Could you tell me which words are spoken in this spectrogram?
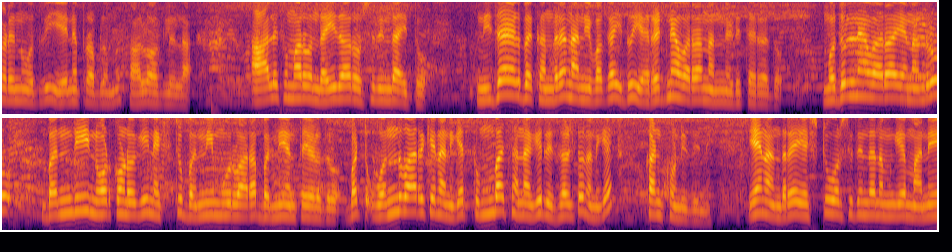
ಕಡೆನೂ ಹೋದ್ವಿ, ಏನೇ ಪ್ರಾಬ್ಲಮ್ಮು ಸಾಲ್ವ್ ಆಗಲಿಲ್ಲ. ಆಲೆ ಸುಮಾರು ಒಂದು ಐದಾರು ವರ್ಷದಿಂದ ಆಯಿತು. ನಿಜ ಹೇಳ್ಬೇಕಂದ್ರೆ ನಾನು ಇವಾಗ ಇದು ಎರಡನೇ ವಾರ ನಾನು ನಡೀತಾ ಇರೋದು. ಮೊದಲನೇ ವಾರ ಏನಂದ್ರು, ಬಂದು ನೋಡ್ಕೊಂಡೋಗಿ ನೆಕ್ಸ್ಟು ಬನ್ನಿ, ಮೂರು ವಾರ ಬನ್ನಿ ಅಂತ ಹೇಳಿದ್ರು. ಬಟ್ ಒಂದು ವಾರಕ್ಕೆ ನನಗೆ ತುಂಬ ಚೆನ್ನಾಗಿ ರಿಸಲ್ಟು ನನಗೆ ಕಂಡ್ಕೊಂಡಿದ್ದೀನಿ. ಏನಂದರೆ, ಎಷ್ಟು ವರ್ಷದಿಂದ ನಮಗೆ ಮನೆ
